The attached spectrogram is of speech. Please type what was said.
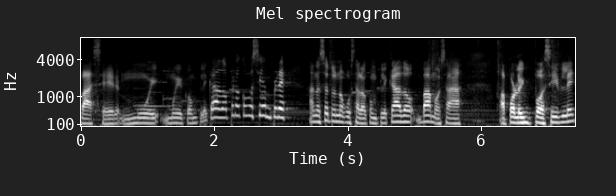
va a ser muy muy complicado, pero como siempre a nosotros nos gusta lo complicado, vamos a, por lo imposible.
